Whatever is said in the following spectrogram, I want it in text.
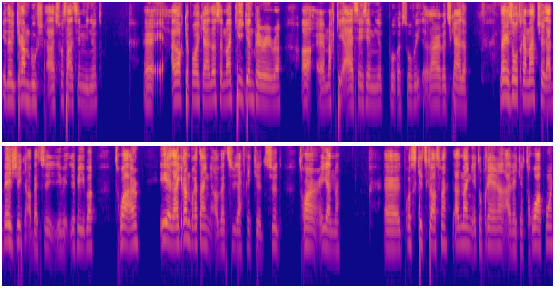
et de Grambush à la 60e minute. Euh, alors que pour le Canada, seulement Keegan Pereira a euh, marqué à la 16e minute pour euh, sauver l'heure du Canada. Dans les autres matchs, la Belgique a battu les, Pays-Bas 3 1 et la Grande-Bretagne a battu l'Afrique du Sud 3 1 également. Euh, pour ce qui est du classement, l'Allemagne est au premier rang avec trois points.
